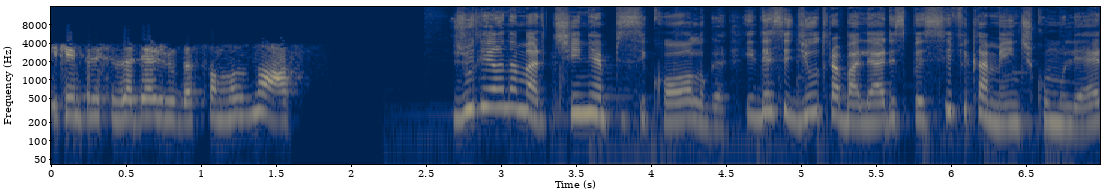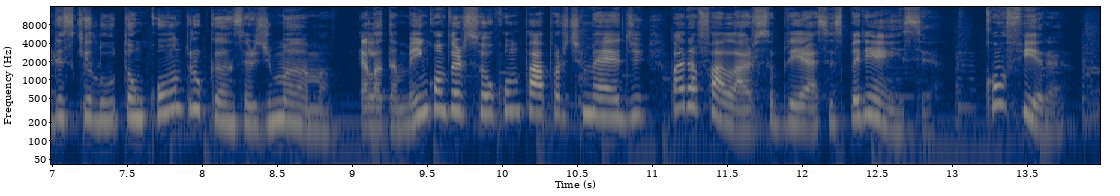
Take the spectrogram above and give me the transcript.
e quem precisa de ajuda somos nós. Juliana Martini é psicóloga e decidiu trabalhar especificamente com mulheres que lutam contra o câncer de mama. Ela também conversou com o Papo Artimed para falar sobre essa experiência. Confira!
